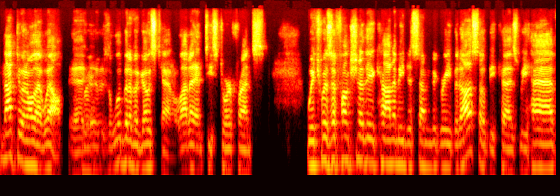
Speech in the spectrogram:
not doing all that well. It, right. it was a little bit of a ghost town, a lot of empty storefronts which was a function of the economy to some degree, but also because we have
